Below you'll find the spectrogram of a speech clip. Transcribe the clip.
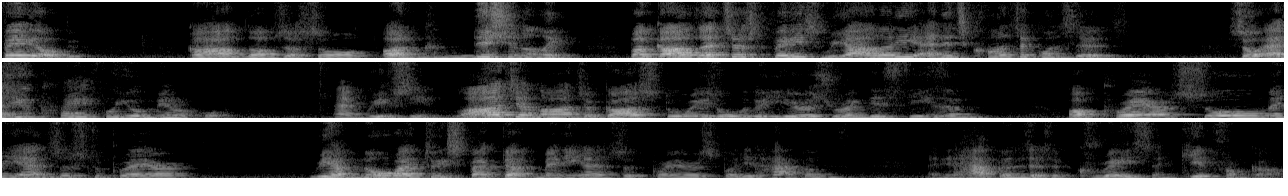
failed. God loves us all unconditionally. But God lets us face reality and its consequences. So as you pray for your miracle, and we've seen lots and lots of God's stories over the years during this season of prayer, so many answers to prayer. We have no right to expect that many answered prayers, but it happens, and it happens as a grace and gift from God.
